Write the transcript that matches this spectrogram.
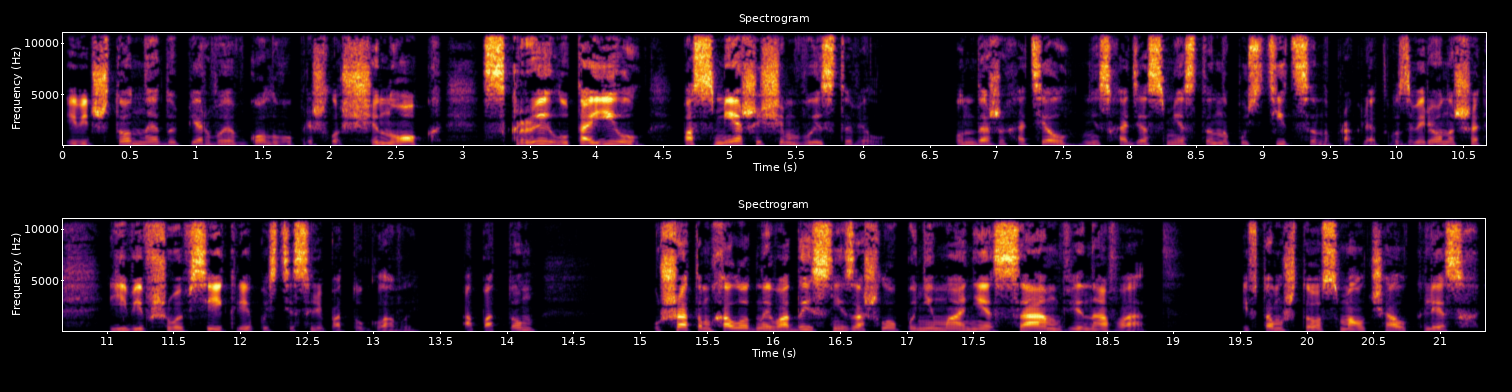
И ведь что Неду первое в голову пришло? Щенок! Скрыл, утаил, посмешищем выставил. Он даже хотел, не сходя с места, напуститься на проклятого звереныша, явившего всей крепости слепоту главы. А потом Ушатом холодной воды снизошло понимание, сам виноват. И в том, что смолчал Клесх,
